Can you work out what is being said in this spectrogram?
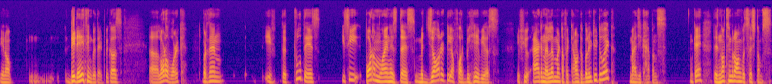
you know, did anything with it because uh, a lot of work. But then, if the truth is, you see, bottom line is this: majority of our behaviors, if you add an element of accountability to it, magic happens. Okay, there's nothing wrong with systems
